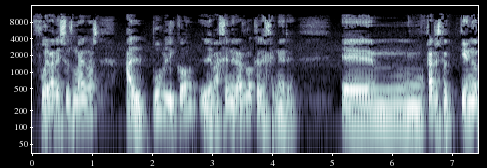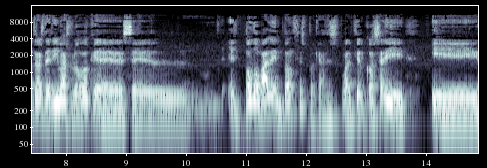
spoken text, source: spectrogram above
fuera de sus manos, al público le va a generar lo que le genere. Em, claro, esto tiene otras derivas luego que es el, todo vale entonces, porque haces cualquier cosa y, y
